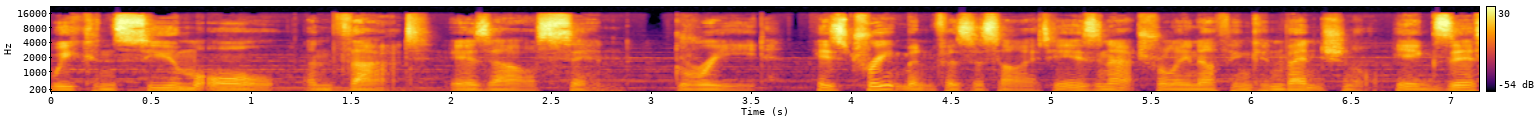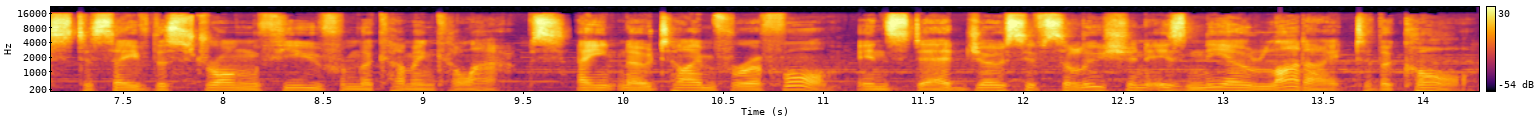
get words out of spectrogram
We consume all, and that is our sin. Greed. His treatment for society is naturally nothing conventional. He exists to save the strong few from the coming collapse. Ain't no time for reform. Instead, Joseph's solution is neo-Luddite to the core.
